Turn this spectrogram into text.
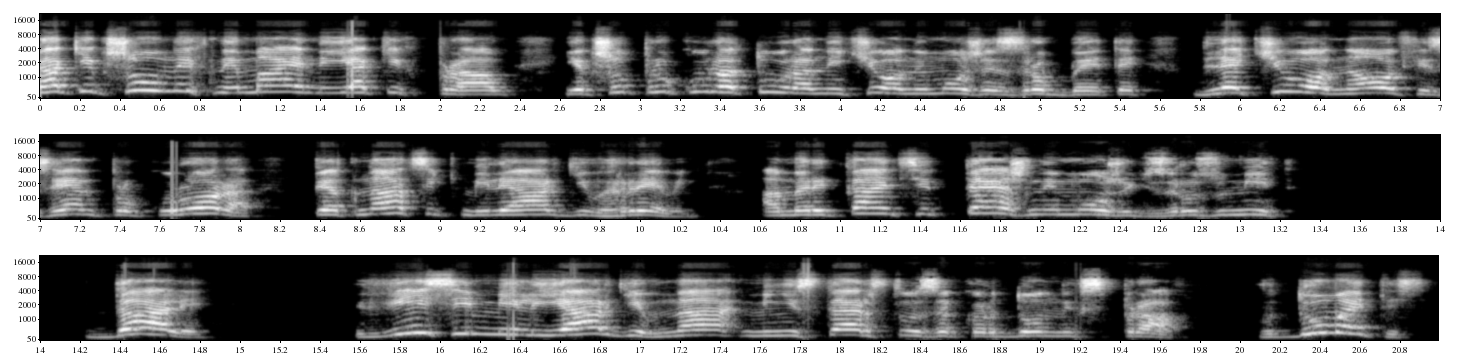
Так, якщо в них немає ніяких прав, якщо прокуратура нічого не може зробити, для чого на офіс генпрокурора 15 мільярдів гривень? Американці теж не можуть зрозуміти. Далі 8 мільярдів на Міністерство закордонних справ. Вдумайтесь,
